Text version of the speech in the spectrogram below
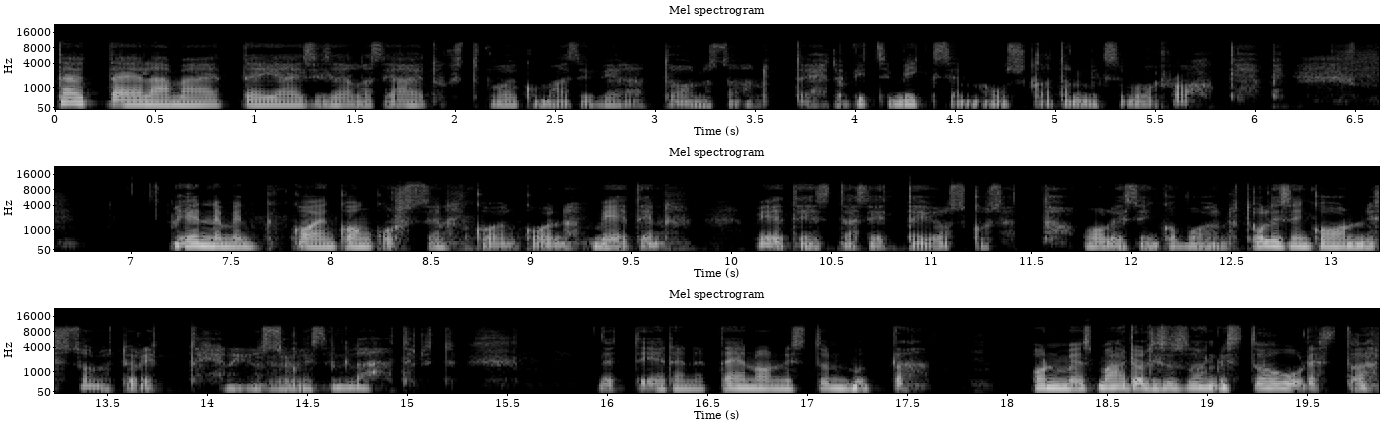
täyttä elämää, ettei jäisi sellaisia ajatuksia, että voi kun mä olisin vielä tuon saanut tehdä. Vitsi, miksi mä uskaltanut, miksi mulla on rohkeampi. Ennemmin koen konkurssin, koen, koen mietin, mietin sitä sitten joskus, että olisinko voinut, olisinko onnistunut yrittäjänä, jos mm. olisin lähtenyt. Nyt tiedän, että en onnistunut, mutta on myös mahdollisuus onnistua uudestaan.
